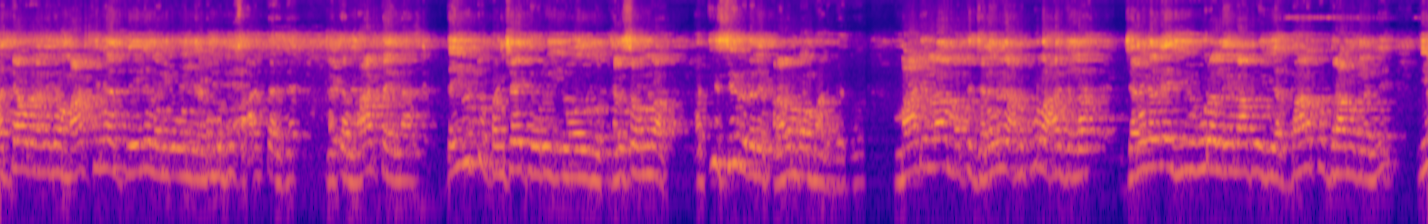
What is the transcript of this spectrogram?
ಮತ್ತು ಅವರು ನನಗೆ ಮಾಡ್ತೀನಿ ಅಂತೇಳಿ ನನಗೆ ಒಂದು ಎರಡು ಮೂರು ದಿವಸ ಆಗ್ತಾ ಇದೆ. ಮತ್ತು ಮಾಡ್ತಾ ಇಲ್ಲ. ದಯವಿಟ್ಟು ಪಂಚಾಯತಿಯವರು ಈ ಒಂದು ಕೆಲಸವನ್ನು ಅತಿ ಶೀಘ್ರದಲ್ಲಿ ಪ್ರಾರಂಭ ಮಾಡಬೇಕು. ಮಾಡಿಲ್ಲ, ಮತ್ತು ಜನಗಳಿಗೆ ಅನುಕೂಲ ಆಗಿಲ್ಲ. ಜನಗಳಿಗೆ ಈ ಊರಲ್ಲಿ ಏನಾದರೂ ಈ ಹದಿನಾಲ್ಕು ಗ್ರಾಮಗಳಲ್ಲಿ ಈ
